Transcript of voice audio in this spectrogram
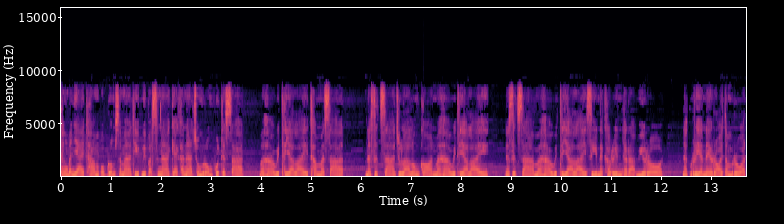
ทั้งบรรยายธรรมอบรมสมาธิวิปัสสนาแก่คณะชมรมพุทธศาสตร์ มหาวิทยาลัยธรรมศาสตร์ นักศึกษาจุฬาลงกรณ์มหาวิทยาลัย นักศึกษามหาวิทยาลัยศรีนครินทรวิโรธนักเรียนในร้อยตำรวจ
